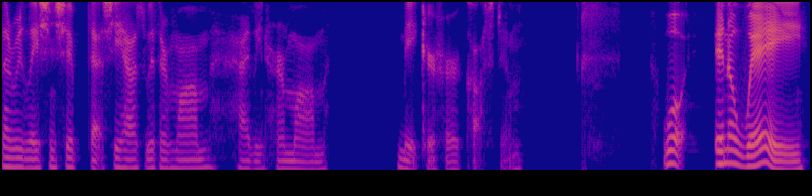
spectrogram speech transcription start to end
the relationship that she has with her mom, having her mom make her her costume. Well, in a way,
